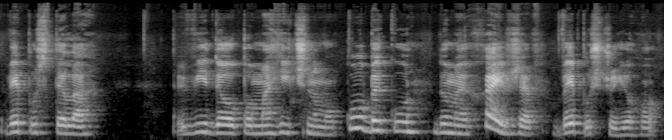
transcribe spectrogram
випустила відео по магічному кубику. Думаю, хай вже випущу його.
